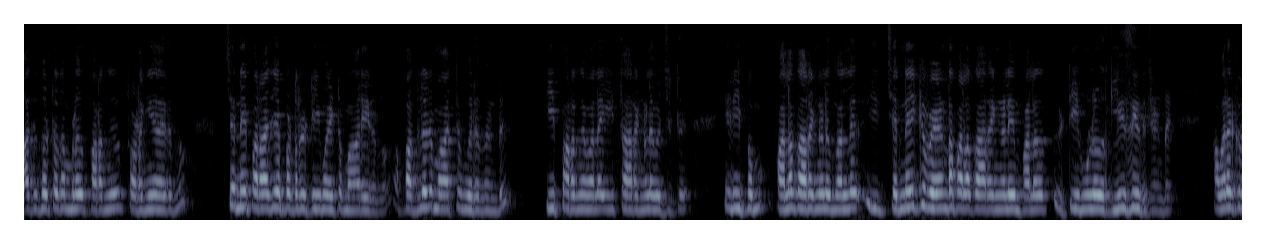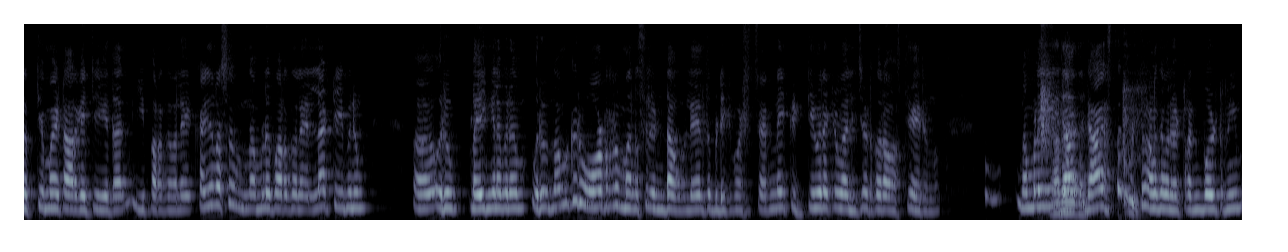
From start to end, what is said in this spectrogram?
ആദ്യം തൊട്ട് നമ്മൾ പറഞ്ഞു തുടങ്ങിയായിരുന്നു ചെന്നൈ പരാജയപ്പെട്ട ഒരു ടീമായിട്ട് മാറിയിരുന്നു. അപ്പോൾ അതിലൊരു മാറ്റം വരുന്നുണ്ട്. ഈ പറഞ്ഞ പോലെ ഈ താരങ്ങളെ വെച്ചിട്ട് ഇനിയിപ്പം പല താരങ്ങളും നല്ല ഈ ചെന്നൈക്ക് വേണ്ട പല താരങ്ങളെയും പല ടീമുകളും റിലീസ് ചെയ്തിട്ടുണ്ട്. അവരെ കൃത്യമായി ടാർഗറ്റ് ചെയ്താൽ ഈ പറഞ്ഞ പോലെ കഴിഞ്ഞ വർഷം നമ്മൾ പറഞ്ഞ പോലെ എല്ലാ ടീമിനും ഒരു പ്ലേയിങ് ഇലവനും ഒരു നമുക്കൊരു ഓർഡർ മനസ്സിലുണ്ടാവും. ലേലത്ത് പിടിക്കും. പക്ഷെ ചെന്നൈ കിട്ടിയവരൊക്കെ വലിച്ചെടുത്ത ഒരു അവസ്ഥയായിരുന്നു നമ്മൾ ഈ. രാജസ്ഥാൻ വിട്ടു കളഞ്ഞ പോലെ ട്രെൻ ബോൾട്ടിനെയും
